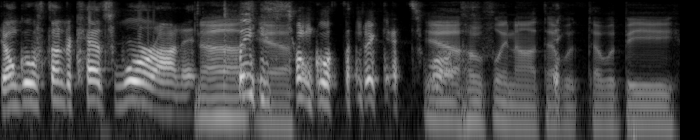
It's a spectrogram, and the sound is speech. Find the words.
don't go Thundercats Roar on it. Uh, Please yeah. don't go Thundercats Roar. Yeah, hopefully not. That would that would be.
